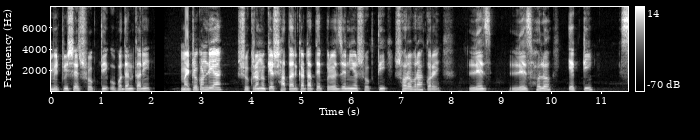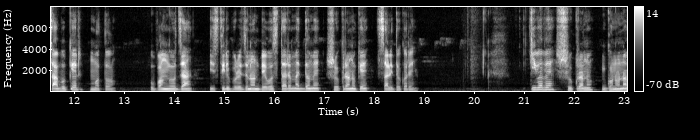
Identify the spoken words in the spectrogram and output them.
মিটপিসের শক্তি উপাদানকারী। মাইটোকন্ড্রিয়া শুক্রাণুকে সাঁতার কাটাতে প্রয়োজনীয় শক্তি সরবরাহ করে। লেজ লেজ হলো একটি চাবুকের মতো। উপাঙ্গ যা স্ত্রী প্রজনন ব্যবস্থার মাধ্যমে শুক্রাণুকে চালিত করে। কীভাবে শুক্রাণু গণনা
